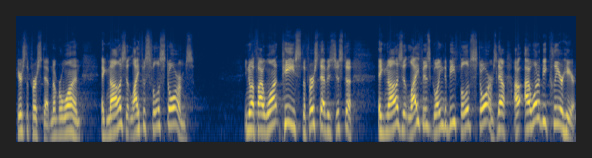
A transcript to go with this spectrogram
Here's the first step. Number one, acknowledge that life is full of storms. You know, if I want peace, the first step is just to acknowledge that life is going to be full of storms. Now, I, I want to be clear here.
